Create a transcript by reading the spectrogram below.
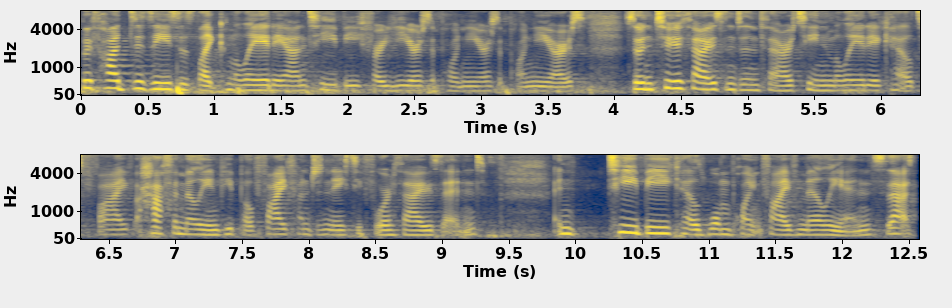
we've had diseases like malaria and TB for years upon years upon years. So in 2013, malaria killed five, half a million people, 584,000. And TB killed 1.5 million. So that's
